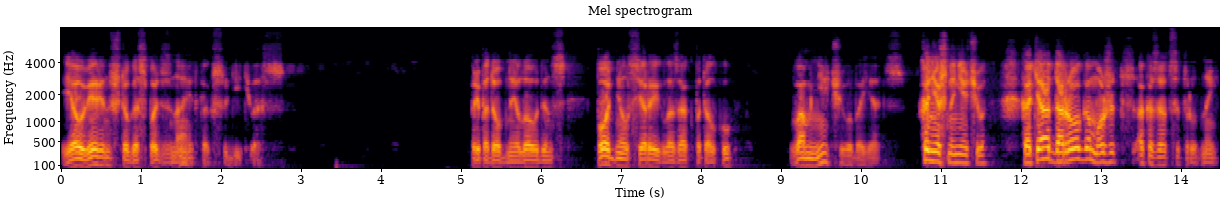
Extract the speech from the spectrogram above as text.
Я уверен, что Господь знает, как судить вас. Преподобный Лоуденс поднял серые глаза к потолку. Вам нечего бояться. Конечно, нечего, хотя дорога может оказаться трудной.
